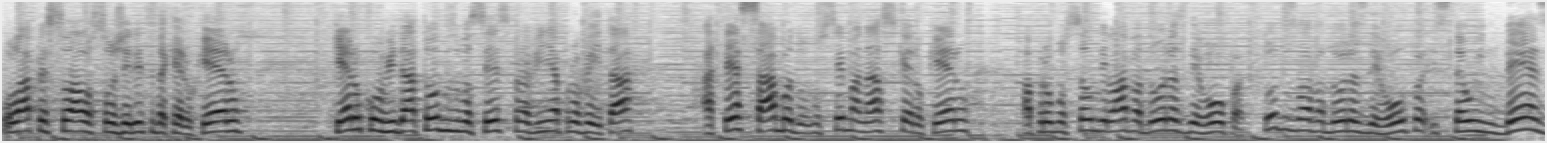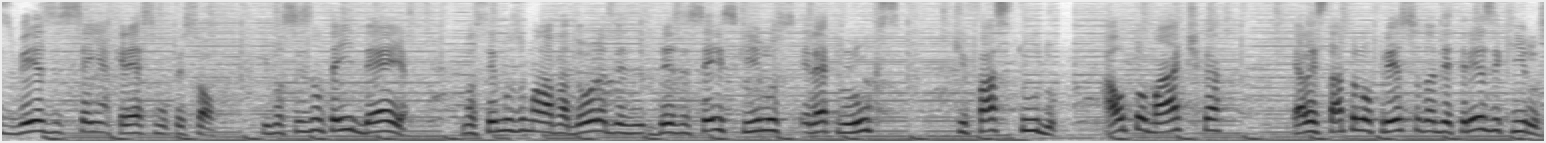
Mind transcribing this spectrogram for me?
Olá pessoal, sou o gerente da Quero Quero. Quero convidar todos vocês para vir aproveitar até sábado no Semanaço Quero Quero a promoção de lavadoras de roupa. Todas as lavadoras de roupa estão em 10 vezes sem acréscimo, pessoal. E vocês não têm ideia. Nós temos uma lavadora de 16 quilos Electrolux que faz tudo. Automática, ela está pelo preço da de 13 quilos.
